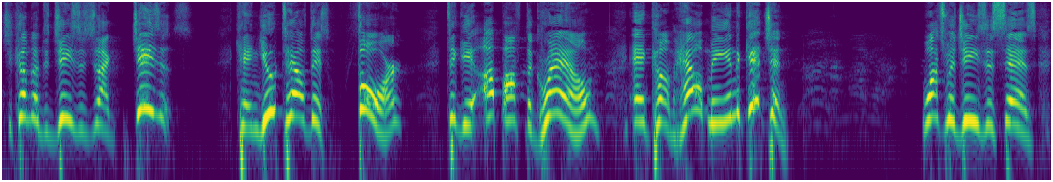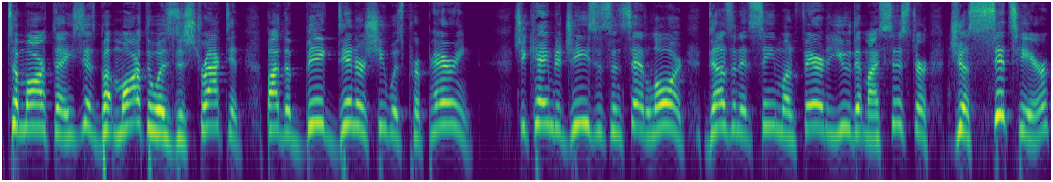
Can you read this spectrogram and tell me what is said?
She comes up to Jesus. She's like, Jesus, can you tell this four to get up off the ground and come help me in the kitchen? Watch what Jesus says to Martha. He says, But Martha was distracted by the big dinner she was preparing. She came to Jesus and said, Lord, doesn't it seem unfair to you that my sister just sits here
